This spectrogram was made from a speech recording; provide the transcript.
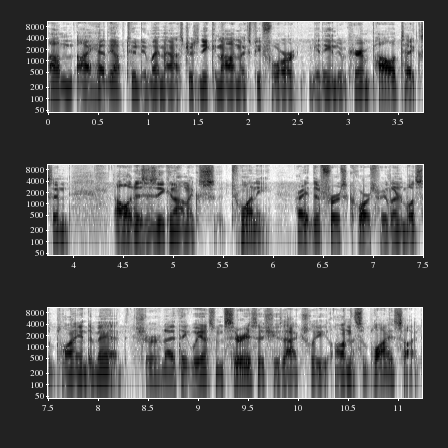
Um, I had the opportunity to do my master's in economics before getting into current politics, and all it is is economics 20 right? The first course we learn about supply and demand. Sure. And I think we have some serious issues actually on the supply side.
